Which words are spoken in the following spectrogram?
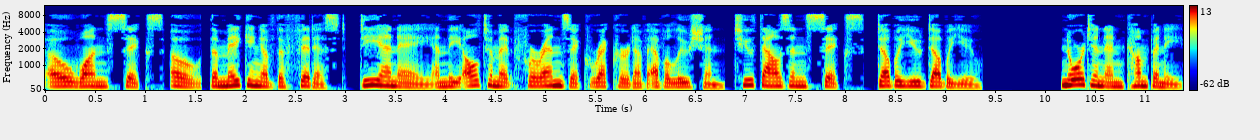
6016-0 The Making of the Fittest, DNA and the Ultimate Forensic Record of Evolution 2006, W.W. Norton and Company,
